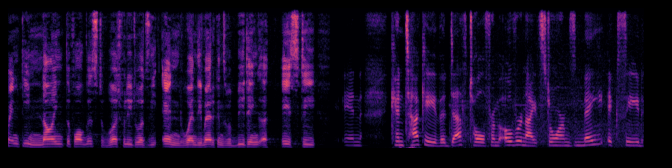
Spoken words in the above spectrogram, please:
29th of August, virtually towards the end, when the Americans were beating a hasty In Kentucky, the death toll from overnight storms may exceed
